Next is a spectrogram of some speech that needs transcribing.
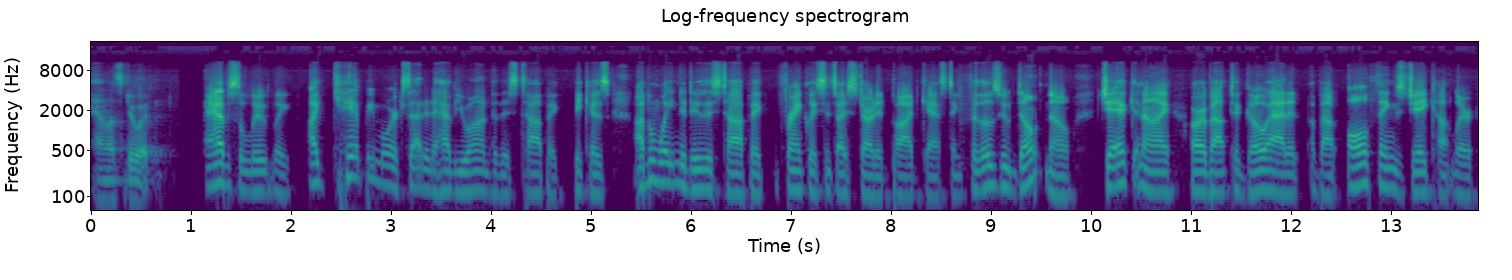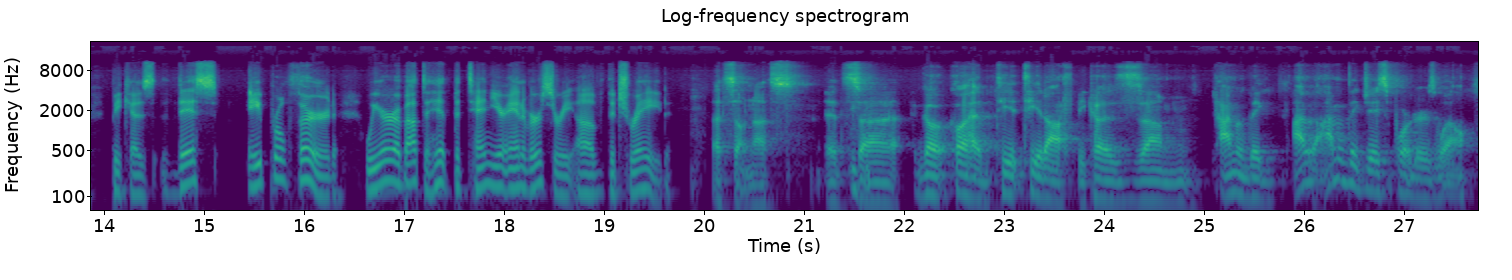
and let's do it. Absolutely. I can't be more excited to have you on for this topic because I've been waiting to do this topic, frankly, since I started podcasting. For those who don't know, Jack and I are about to go at it about all things Jay Cutler because this April 3rd, we are about to hit the 10 year anniversary of the trade. That's so nuts. It's uh, go go ahead, tee, tee it off because um, I'm a big I, I'm a big Jay supporter as well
